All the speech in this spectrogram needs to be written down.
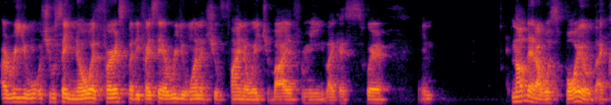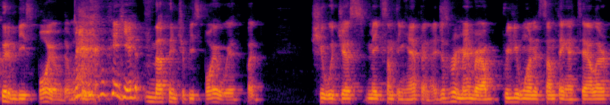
I really, she will say no at first. But if I say I really want it, she'll find a way to buy it for me. Like I swear, and not that I was spoiled. I couldn't be spoiled. There was no- yes. nothing to be spoiled with, but she would just make something happen. I just remember I really wanted something. I tell her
